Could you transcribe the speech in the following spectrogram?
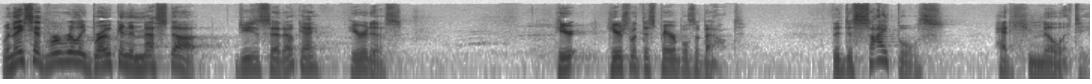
when they said, We're really broken and messed up, Jesus said, Okay, here it is. Here, here's what this parable's about. The disciples had humility.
